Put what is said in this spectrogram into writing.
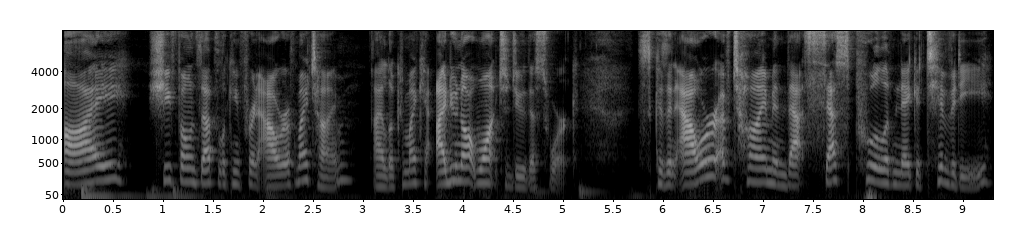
I she phones up looking for an hour of my time. I look at my I do not want to do this work. Because an hour of time in that cesspool of negativity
